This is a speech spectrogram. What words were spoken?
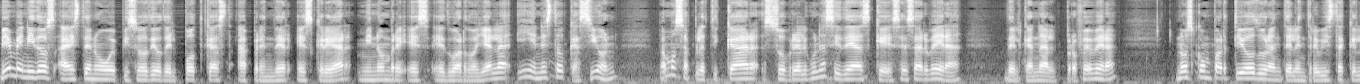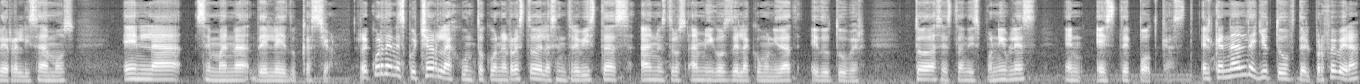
Bienvenidos a este nuevo episodio del podcast Aprender es Crear. Mi nombre es Eduardo Ayala y en esta ocasión vamos a platicar sobre algunas ideas que César Vera, del canal Profe Vera, nos compartió durante la entrevista que le realizamos en la Semana de la Educación. Recuerden escucharla junto con el resto de las entrevistas a nuestros amigos de la comunidad EduTuber. Todas están disponibles en este podcast. El canal de YouTube del Profe Vera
